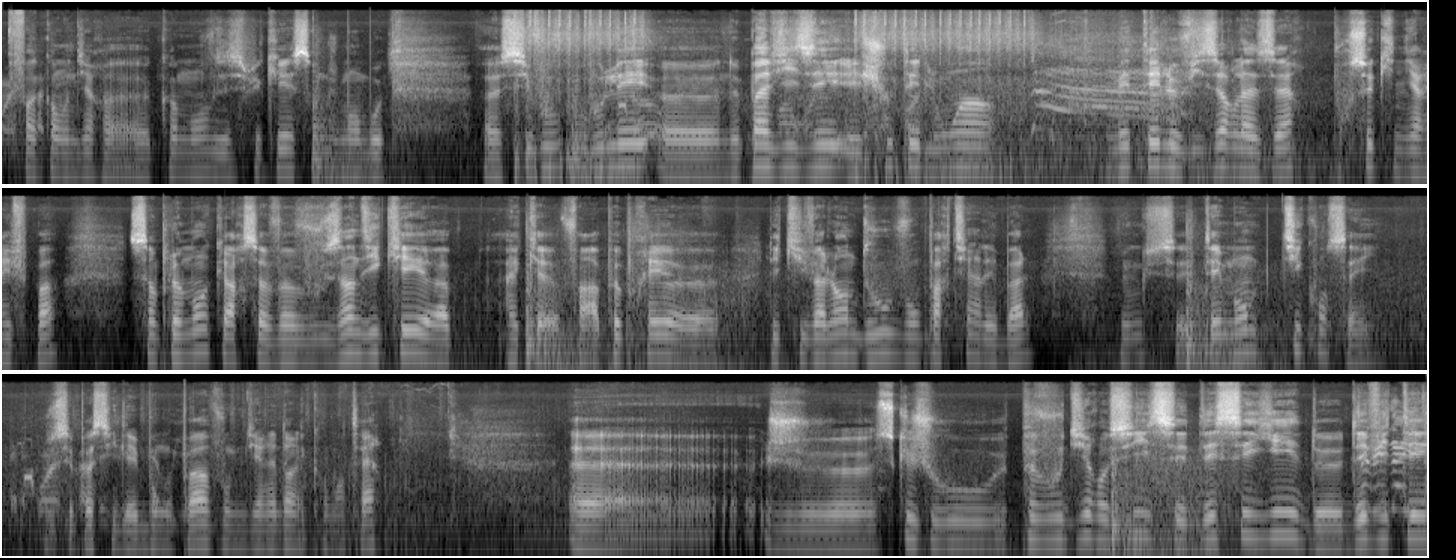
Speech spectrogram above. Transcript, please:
enfin comment dire, comment vous expliquer sans que je m'embrouille. si vous voulez ne pas viser et shooter de loin, mettez le viseur laser pour ceux qui n'y arrivent pas, simplement car ça va vous indiquer enfin à peu près euh, l'équivalent d'où vont partir les balles. Donc c'était mon petit conseil. Je sais pas s'il est bon ou pas, vous me direz dans les commentaires. Euh, je, ce que je vous, peux vous dire aussi, c'est d'essayer de d'éviter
